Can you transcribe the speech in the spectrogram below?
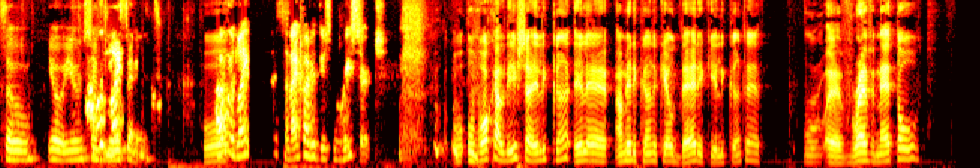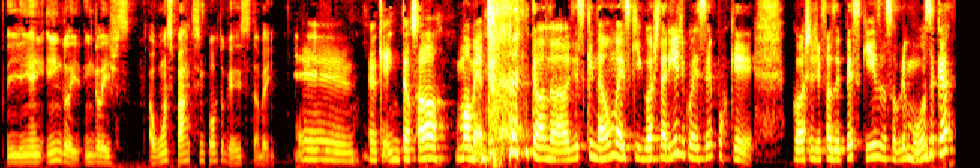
So you you should listen like, it. O... I would like to listen. I got to do some research. o, o, vocalista ele canta, ele é americano que é o Derek. Ele canta é, rev metal em, em inglês, inglês. Algumas partes em português também. É, ok, então só um momento. então, não, ela disse que não, mas que gostaria de conhecer porque gosta de fazer pesquisa sobre música,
